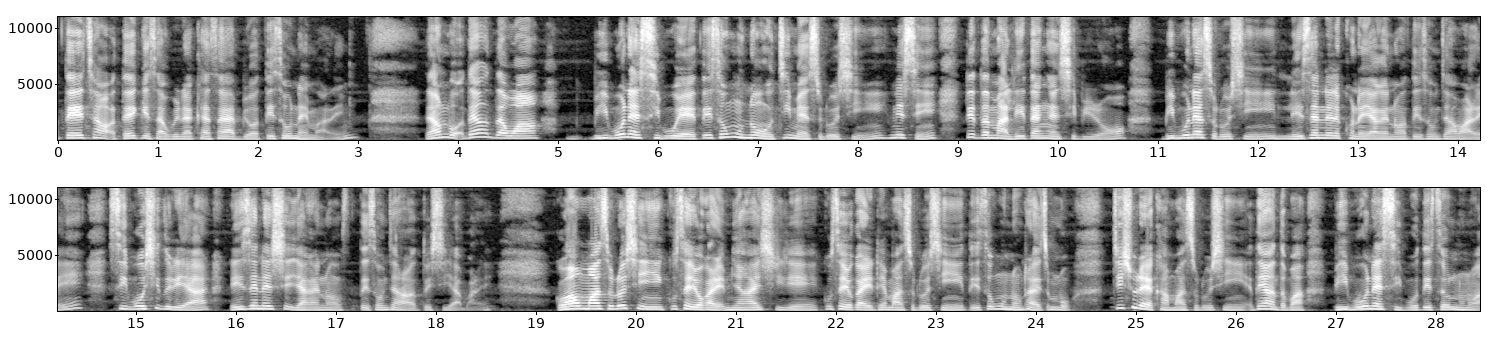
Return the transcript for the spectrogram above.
အသေးချောင်းအသေးကင်ဆာဝေဒနာခံစားရပြီးတော့တည်ဆိုးနိုင်ပါတယ်။ဒါကြောင့်မို့အသက်အသက်ဝါဘီဘိုးနဲ့စီဘိုးရဲ့တည်ဆုံးမှုနှုန်းကိုကြည့်မယ်ဆိုလို့ရှိရင်နှစ်စဉ်တစ်သက်မှ၄တန်းခန့်ရှိပြီးတော့ဘီဘိုးနဲ့ဆိုလို့ရှိရင်48ရာခိုင်နှုန်းတည်ဆုံးကြပါတယ်။စီဘိုးရှိသူတွေက48ရာခိုင်နှုန်းတည်ဆုံးကြတာတွေ့ရှိရပါတယ်။ ကမ္ဘာမှာဆိုလို့ရှိရင်ကုသယောဂတွေအများကြီးရှိတယ်ကုသယောဂတွေထဲမှာဆိုလို့ရှိရင်သေဆုံးမှုနှုန်းထားတွေကျွန်တော်တို့ကြည့်ရှုတဲ့အခါမှာဆိုလို့ရှိရင်အသက်အတဘာဘီဘိုးနဲ့စီဘိုးသေဆုံးနှုန်းက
